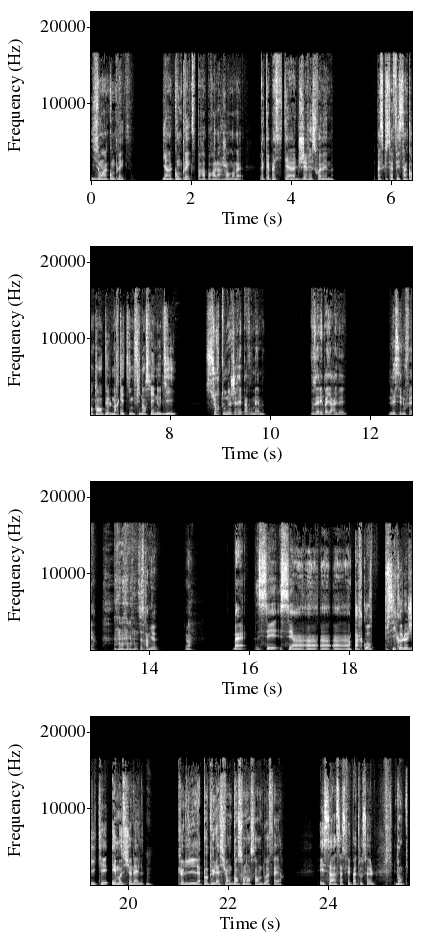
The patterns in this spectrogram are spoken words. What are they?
ils ont un complexe. Il y a un complexe par rapport à l'argent dans la, la capacité à le gérer soi-même. Parce que ça fait 50 ans que le marketing financier nous dit surtout ne gérez pas vous-même, vous n'allez pas y arriver, laissez-nous faire. Ce sera mieux. Tu vois? Bah, c'est c'est un, un- un- un- un parcours psychologique et émotionnel Hmm. que la population dans son ensemble doit faire. Et ça, ça se fait pas tout seul. Et donc,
